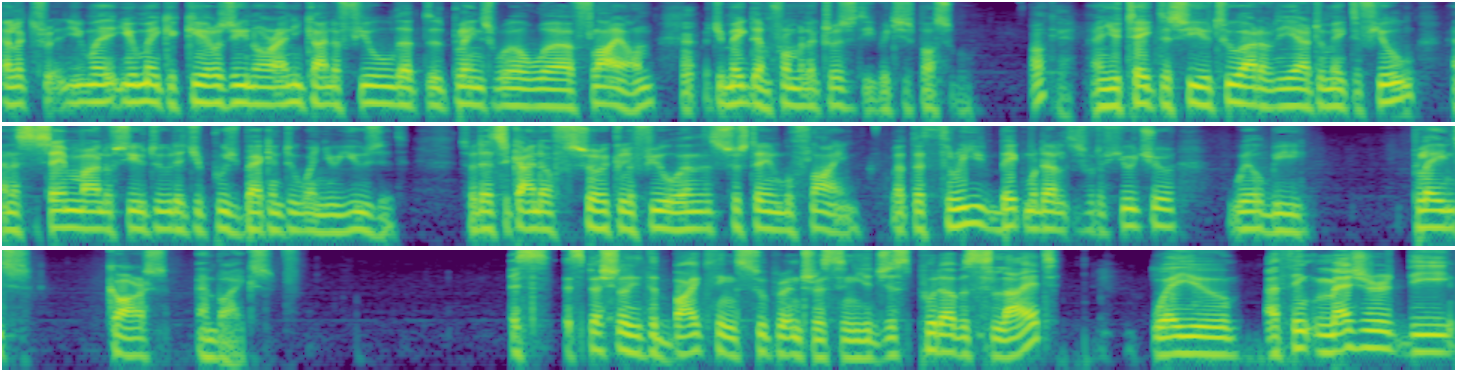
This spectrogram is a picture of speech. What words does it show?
electric. You make you make a kerosene or any kind of fuel that the planes will uh, fly on, but you make them from electricity, which is possible. Okay. And you take the CO2 out of the air to make the fuel, and it's the same amount of CO2 that you push back into when you use it. So that's a kind of circular fuel, and it's sustainable flying. But the three big modalities for the future will be planes, cars, and bikes. Es- especially the bike thing is super interesting. You just put up a slide where you, I think, measured the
